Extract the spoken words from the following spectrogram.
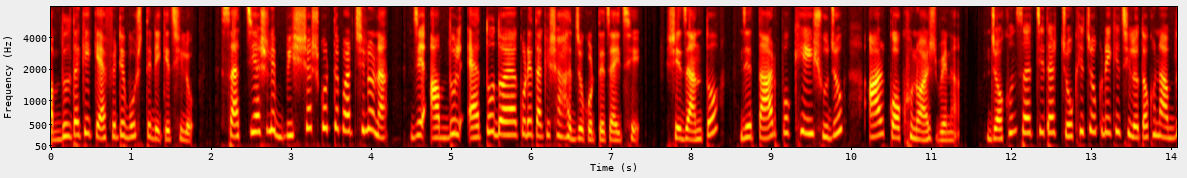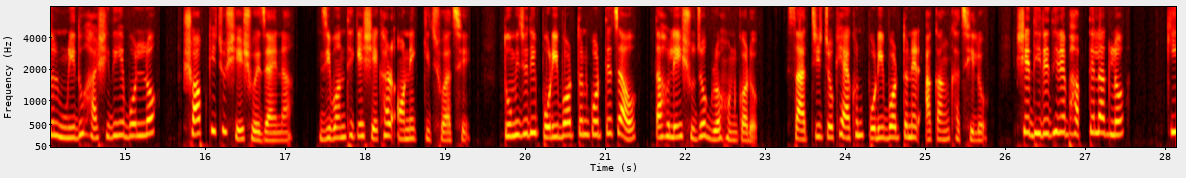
আব্দুল তাকে ক্যাফেটে বসতে ডেকেছিল। সাচ্চি আসলে বিশ্বাস করতে পারছিল না যে আব্দুল এত দয়া করে তাকে সাহায্য করতে চাইছে। সে জানত যে তার পক্ষে এই সুযোগ আর কখনো আসবে না। যখন সাচ্চি তার চোখে চোখ রেখেছিল, তখন আব্দুল মৃদু হাসি দিয়ে বলল সব কিছু শেষ হয়ে যায় না। জীবন থেকে শেখার অনেক কিছু আছে। তুমি যদি পরিবর্তন করতে চাও, তাহলে এই সুযোগ গ্রহণ করো। সাচ্চির চোখে এখন পরিবর্তনের আকাঙ্ক্ষা ছিল। সে ধীরে ধীরে ভাবতে লাগল, কি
